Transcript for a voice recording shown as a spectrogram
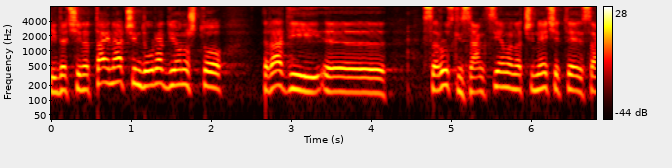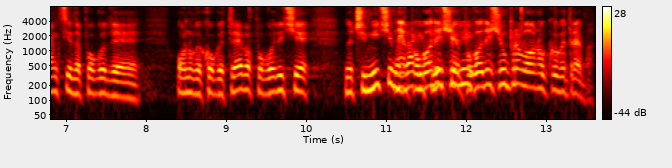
I da će na taj način da uradi ono što radi e, sa ruskim sankcijama. Znači, neće te sankcije da pogode onoga koga treba, pogodit će... Znači, mi ćemo, Ne, dragi pogodit će, prijatelji... pogodit će upravo onog koga treba.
